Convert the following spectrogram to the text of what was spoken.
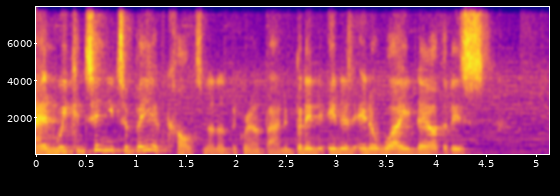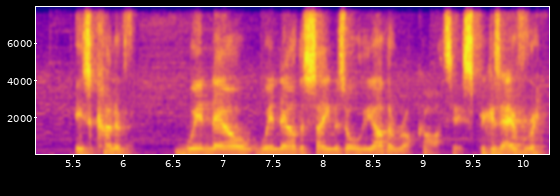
And we continue to be a cult and an underground band, but in, in, a, in a way now that is is kind of we're now we're now the same as all the other rock artists because every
